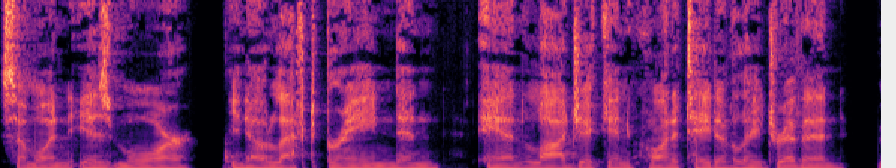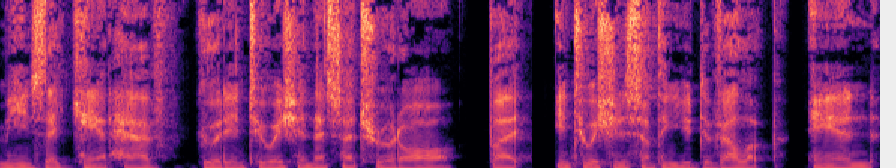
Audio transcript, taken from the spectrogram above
someone is more, you know, left brained and, and logic and quantitatively driven means they can't have good intuition. That's not true at all. But intuition is something you develop. And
